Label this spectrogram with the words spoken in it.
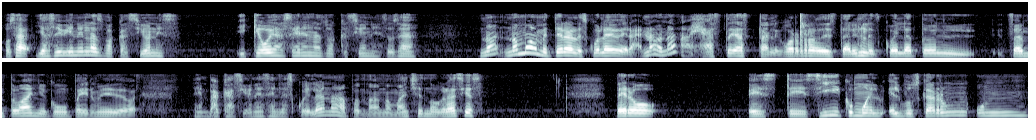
O sea, ya se vienen las vacaciones. ¿Y qué voy a hacer en las vacaciones? O sea, no, no me voy a meter a la escuela de verano, no, ya estoy hasta el gorro de estar en la escuela todo el santo año como para irme en vacaciones en la escuela, no, pues no, no manches, no, gracias. Pero, este, sí, como el, el buscar un, un,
